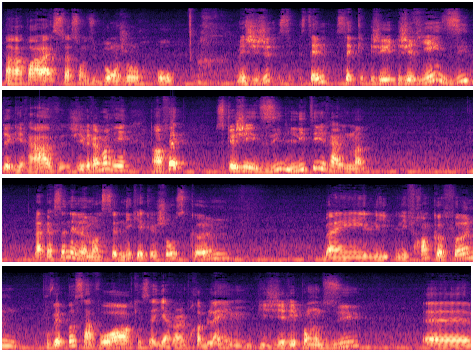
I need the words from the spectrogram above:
par rapport à la situation du bonjour haut. Mais j'ai rien dit de grave, j'ai vraiment rien. En fait, ce que j'ai dit littéralement la personne elle a mentionné quelque chose comme ben les, les francophones pouvaient pas savoir que ça- il y avait un problème. Puis j'ai répondu euh,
